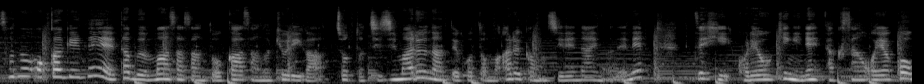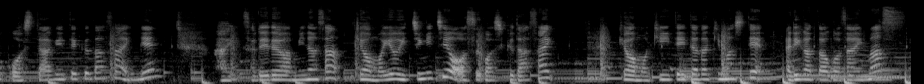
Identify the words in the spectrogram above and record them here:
そのおかげで多分マーサさんとお母さんの距離がちょっと縮まるなんてこともあるかもしれないのでね是非これを機にねたくさん親孝行してあげてくださいねはいそれでは皆さん今日も良い一日をお過ごしください今日も聞いていただきましてありがとうございます。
